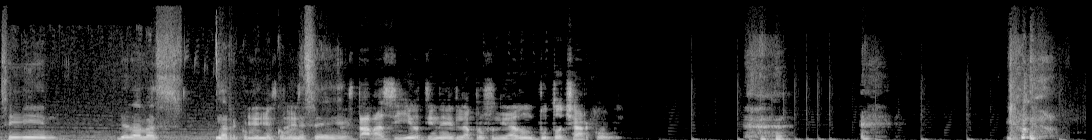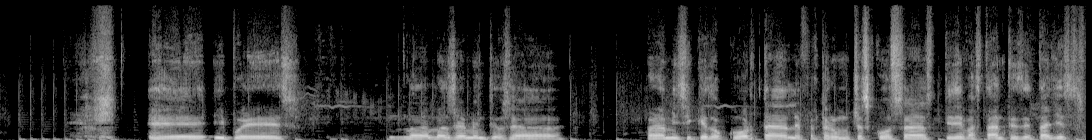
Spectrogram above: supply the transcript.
Sí, yo nada más la recomiendo Está- como en ese... Está vacío, tiene la profundidad de un puto charco, güey. Eh, y pues nada más realmente, o sea, para mí sí quedó corta, le faltaron muchas cosas, tiene bastantes detalles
